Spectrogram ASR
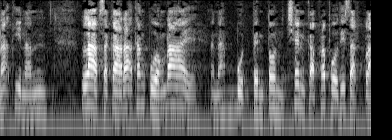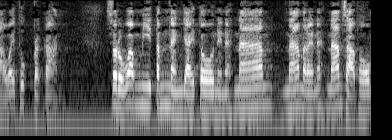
ณที่นั้นลาบสการะทั้งปวงได้นะบุตรเป็นต้น เช่นกับพระโพธิสัตว์กล่าวไว้ทุกประการ สรุปว่ามีตำแหน่งใหญ่โตเนี่ยนะน้ำน้ำอะไรนะน้ำสระผม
